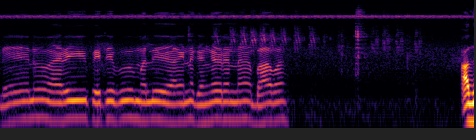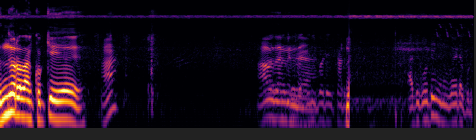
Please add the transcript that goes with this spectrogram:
నేను హరి పేటేపు మళ్ళీ ఆయన గంగాధర్ అన్న బావ. అది ఉంది దాని కుక్కి. అది కొట్టి నేను పోయేటప్పుడు.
